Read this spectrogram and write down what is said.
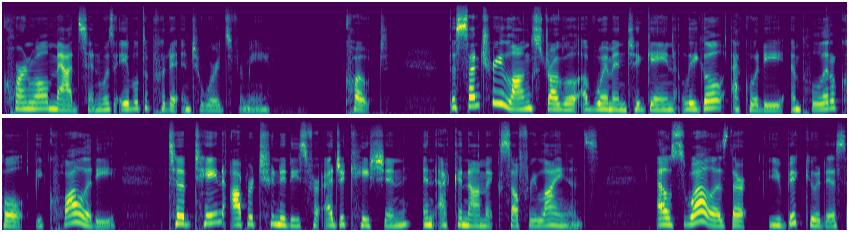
Cornwall Madsen was able to put it into words for me. Quote, the century long struggle of women to gain legal equity and political equality to obtain opportunities for education and economic self reliance, as well as their ubiquitous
